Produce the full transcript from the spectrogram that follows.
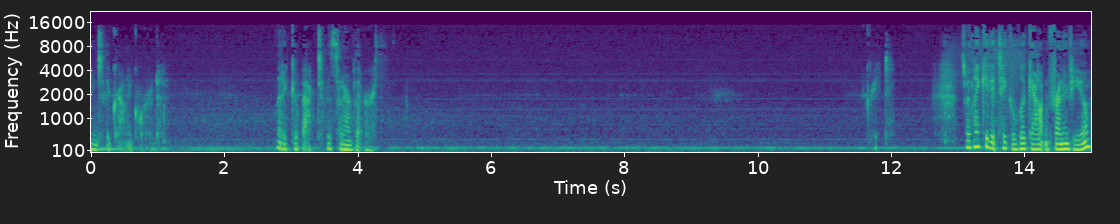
into the grounding cord. Let it go back to the center of the earth. Great. So I'd like you to take a look out in front of you.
